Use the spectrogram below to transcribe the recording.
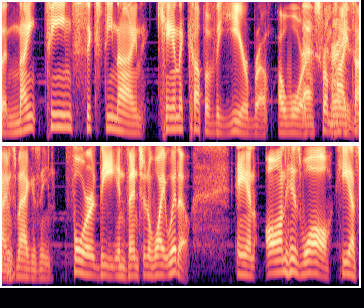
The 1969 Canna Cup of the Year, bro, award That's from High. Times magazine for the invention of White Widow. And on his wall, he has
